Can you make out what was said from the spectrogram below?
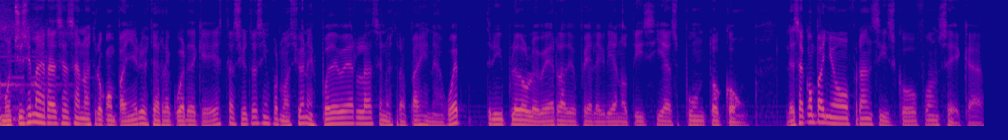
Muchísimas gracias a nuestro compañero y usted recuerde que estas y otras informaciones puede verlas en nuestra página web www.radiofealegrianoticias.com. Les acompañó Francisco Fonseca.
